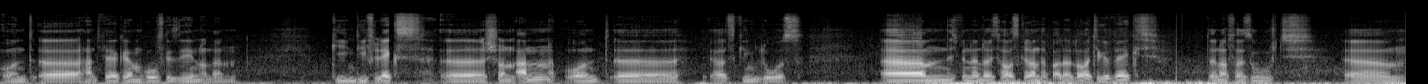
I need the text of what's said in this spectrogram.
und äh, Handwerker im Hof gesehen und dann ging die Flex äh, schon an und äh, ja, es ging los. Ähm, ich bin dann durchs Haus gerannt, habe alle Leute geweckt, dann noch versucht, ähm,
